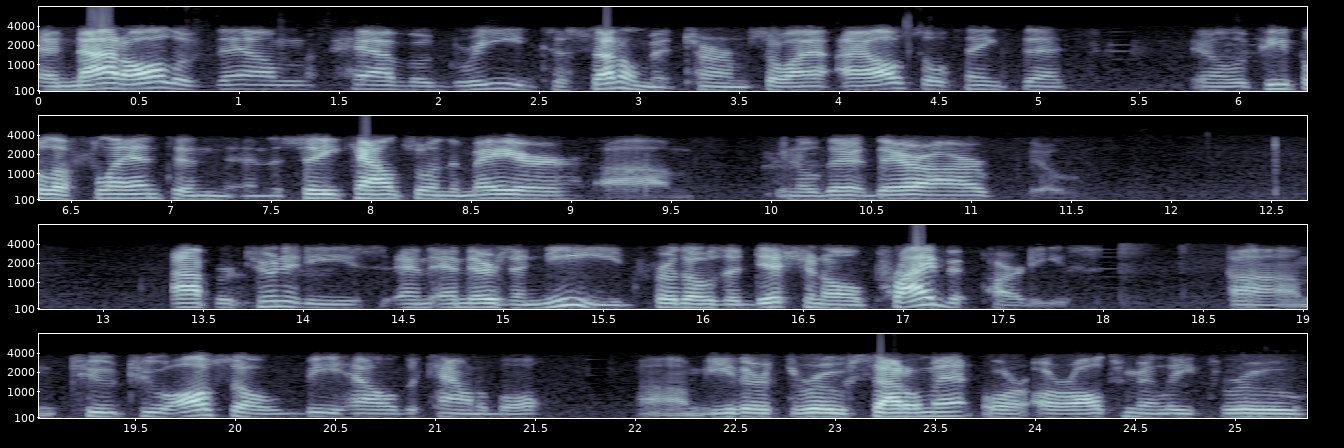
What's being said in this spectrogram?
and not all of them have agreed to settlement terms. So I, I also think that you know the people of Flint and, and the city council and the mayor, um, you know there there are you know, opportunities and and there's a need for those additional private parties um, to to also be held accountable um, either through settlement or, or ultimately through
